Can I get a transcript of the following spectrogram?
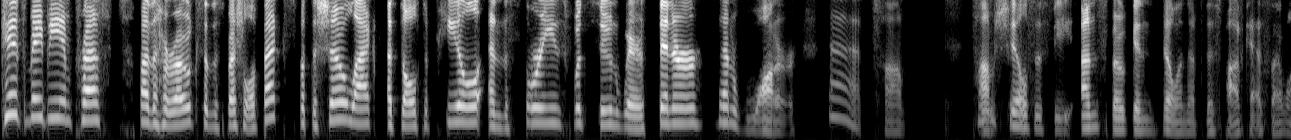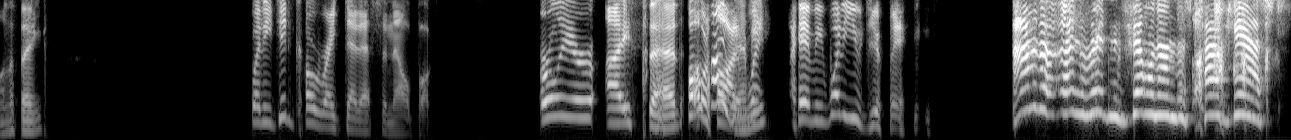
Kids may be impressed by the heroics and the special effects, but the show lacked adult appeal and the stories would soon wear thinner than water. Ah, Tom. Tom Shales is the unspoken villain of this podcast, I want to think. But he did co-write that SNL book. Earlier, I said, Hold oh, on, Remy. wait, Amy, what are you doing? I'm the unwritten villain on this podcast.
